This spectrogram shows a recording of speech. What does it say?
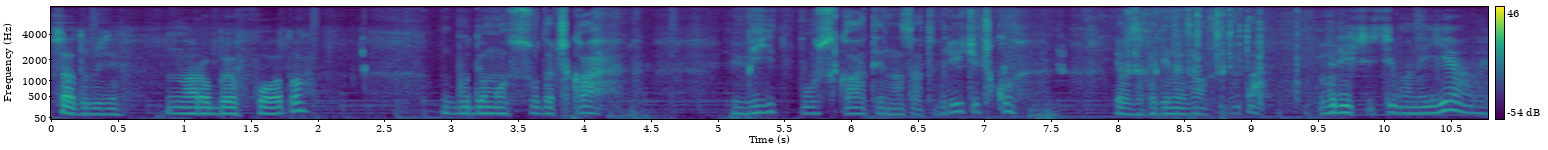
Все, друзі, наробив фото. Будемо судачка відпускати назад в річечку. Я взагалі не знав, що тут в річці вони є, але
